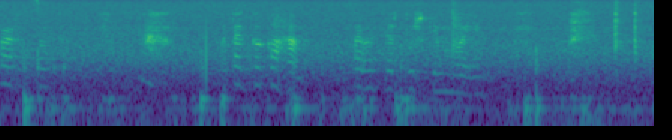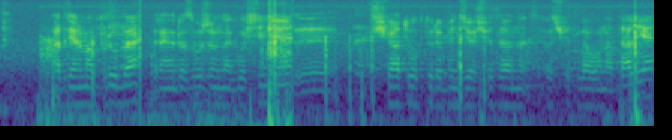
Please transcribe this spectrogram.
bardzo. Bo tak go kocham. Całym serduszkiem moim. Adrian ma próbę. Adrian rozłożył nagłośnienie. y, Światło, które będzie oświetlało, oświetlało Natalię.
